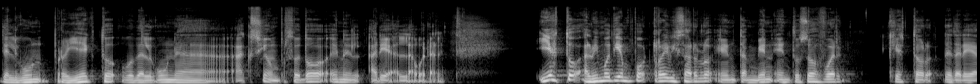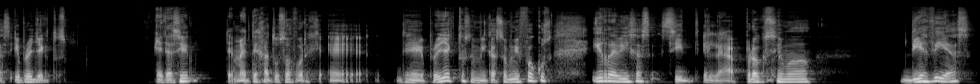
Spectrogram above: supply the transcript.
de algún proyecto o de alguna acción, sobre todo en el área laboral. Y esto al mismo tiempo revisarlo también en tu software gestor de tareas y proyectos. Es decir, te metes a tu software eh, de proyectos, en mi caso OmniFocus, y revisas si en la próxima 10 días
